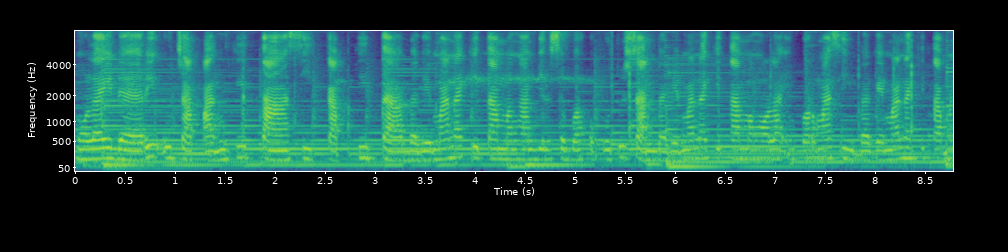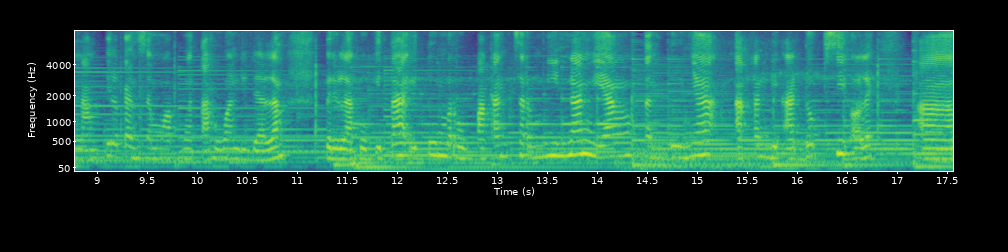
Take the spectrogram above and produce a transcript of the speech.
Mulai dari ucapan kita, sikap kita, bagaimana kita mengambil sebuah keputusan, bagaimana kita mengolah informasi, bagaimana kita menampilkan semua pengetahuan di dalam perilaku kita itu merupakan cerminan yang tentunya akan diadopsi oleh uh,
